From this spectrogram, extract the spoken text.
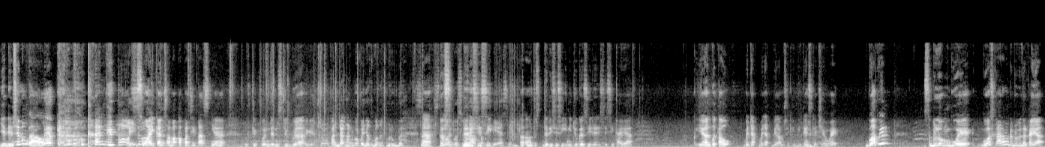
ya dance emang balet kan bukan gitu Itu. sesuaikan sama kapasitasnya meskipun dance juga gitu. Pandangan gue banyak banget berubah nah terus dari sisi. Uh, uh, terus dari sisi ini juga sih dari sisi kayak ya gue tahu banyak banyak bilang saya kayak BTS kayak cewek. Gue akuin sebelum gue gue sekarang udah bener-bener kayak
